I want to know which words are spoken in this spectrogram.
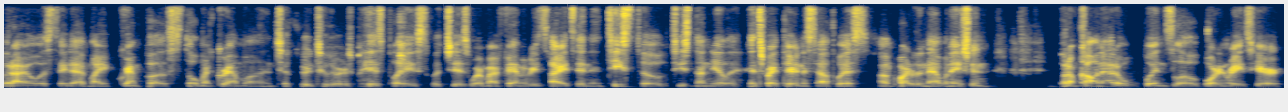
but I always say that my grandpa stole my grandma and took her to his place, which is where my family resides in, in Tisto, Tisnaniele. It's right there in the southwest uh, part of the Navajo Nation. But I'm calling out of Winslow, born and raised here.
